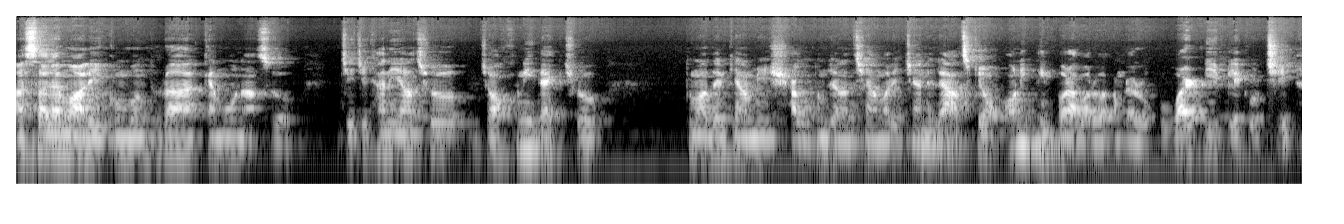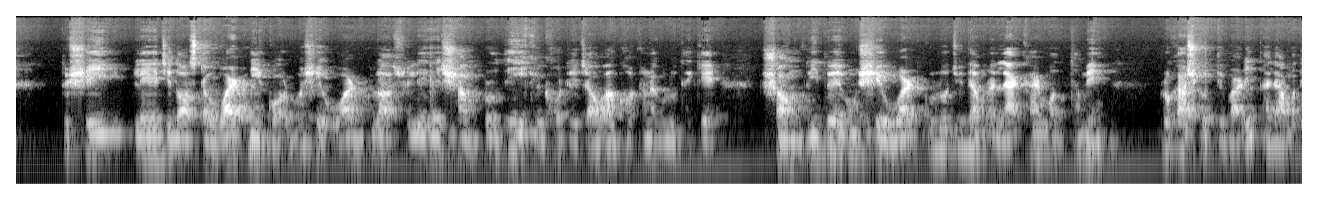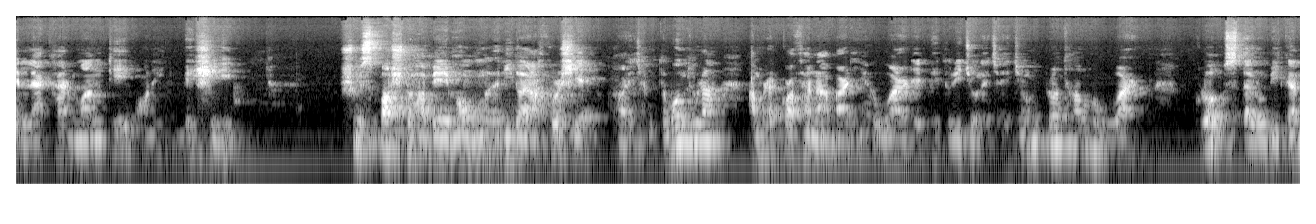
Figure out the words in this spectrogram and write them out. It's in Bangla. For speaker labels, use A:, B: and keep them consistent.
A: আসসালামু আলাইকুম বন্ধুরা, কেমন আছো? যে যেখানে আছো, যখনই দেখছ, তোমাদেরকে আমি স্বাগতম জানাচ্ছি আমার এই চ্যানেলে। আজকে অনেক দিন পর আবারও আমরা ওয়ার্ড নিয়ে প্লে করছি। তো সেই প্লে যে দশটা ওয়ার্ড নিয়ে করব, সেই ওয়ার্ডগুলো আসলে সাম্প্রতিক ঘটে যাওয়া ঘটনাগুলো থেকে সংগৃহীত এবং সে ওয়ার্ডগুলো যদি আমরা লেখার মাধ্যমে প্রকাশ করতে পারি, তাহলে আমাদের লেখার মানটি অনেক বেশি সুস্পষ্ট হবে এবং হৃদয় আকর্ষী হয়ে যাবে। তো বন্ধুরা, আমরা কথা না বাড়িয়ে ওয়ার্ডের ভেতরেই চলে যাই। যেমন প্রথম ওয়ার্ড ক্লোজ দ্য রুবিকান।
